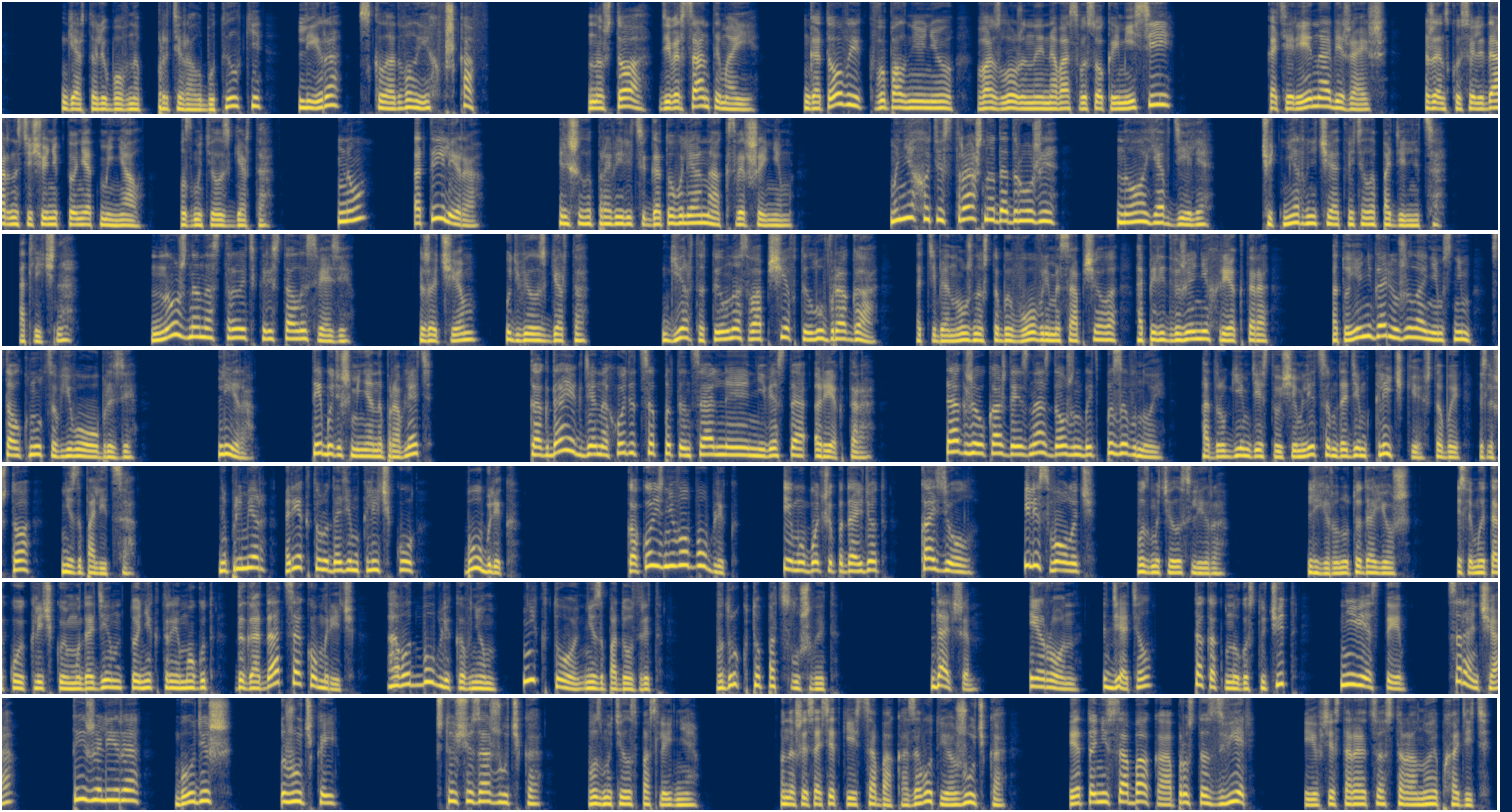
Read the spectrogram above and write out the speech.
Герта любовно протирала бутылки, Лира складывала их в шкаф. «Ну что, диверсанты мои, готовы к выполнению возложенной на вас высокой миссии?» «Катерина, обижаешь. Женскую солидарность еще никто не отменял», — возмутилась Герта. «Ну, а ты, Лира?» Решила проверить, готова ли она к свершениям. «Мне хоть и страшно до дрожи, но я в деле», — чуть нервничая ответила подельница. «Отлично. Нужно настроить кристаллы связи». «Зачем?» — удивилась Герта. «Герта, ты у нас вообще в тылу врага. От тебя нужно, чтобы вовремя сообщала о передвижениях ректора, а то я не горю желанием с ним столкнуться в его образе. Лира, ты будешь меня направлять, когда и где находится потенциальная невеста ректора. Также у каждой из нас должен быть позывной, а другим действующим лицам дадим клички, чтобы, если что, не запалиться. Например, ректору дадим кличку Бублик. Какой из него Бублик? Ему больше подойдет козел или сволочь, возмутилась Лира. Лира, ну ты даешь. Если мы такую кличку ему дадим, то некоторые могут догадаться, о ком речь, а вот Бублика в нем никто не заподозрит. Вдруг кто подслушивает. Дальше. Ирон – дятел, так как много стучит. Невесты – саранча. Ты же, Лира, будешь жучкой. Что еще за жучка? Возмутилась последняя. У нашей соседки есть собака, зовут ее Жучка. Это не собака, а просто зверь. Ее все стараются стороной обходить.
